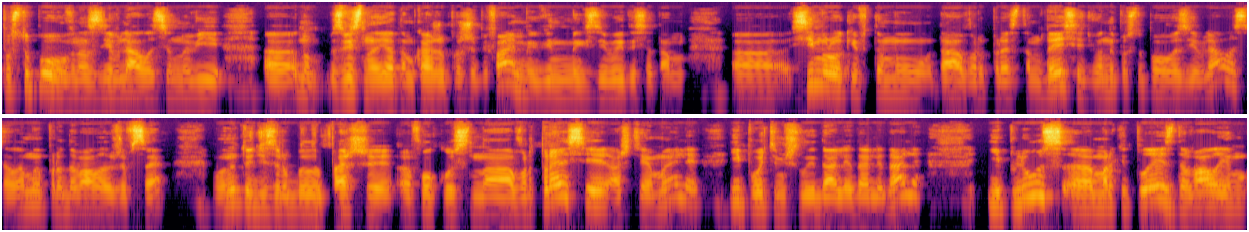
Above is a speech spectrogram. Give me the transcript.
поступово в нас з'являлися нові. Е, ну, звісно, я там кажу про Shopify, Він міг з'явитися там е, 7 років тому. Да, WordPress там 10, Вони поступово з'являлися, але ми продавали вже все. Вони тоді зробили перший е, фокус на WordPress, HTML, і потім йшли далі, далі, далі. І плюс е, Marketplace давав їм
